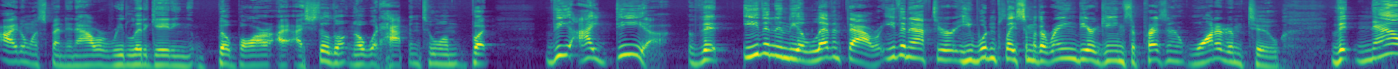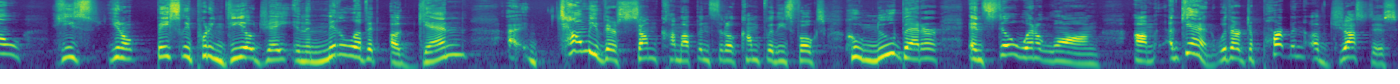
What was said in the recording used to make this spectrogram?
I, don't want to spend an hour relitigating Bill Barr. I, I still don't know what happened to him. But the idea that even in the 11th hour, even after he wouldn't play some of the reindeer games the president wanted him to, that now he's, you know, basically putting DOJ in the middle of it again tell me there's some comeuppance that'll come for these folks who knew better and still went along. Um, again, with our Department of Justice,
